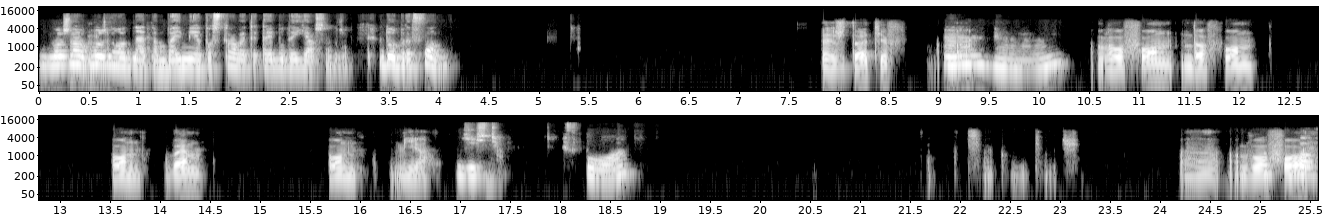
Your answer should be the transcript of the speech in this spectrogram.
Ну, можна, можна одне там баймія поставити, та й буде ясно вже. Добре, фон. Теж датів. Угу. Wovon, davon, von wem, von mir. Єсть. Фо. Секундочку. Е, davor,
